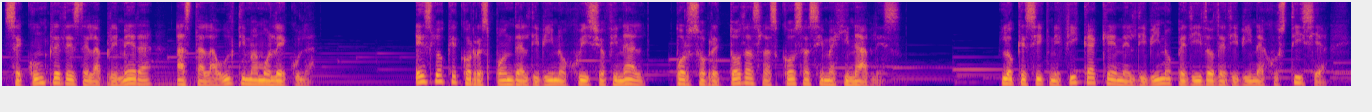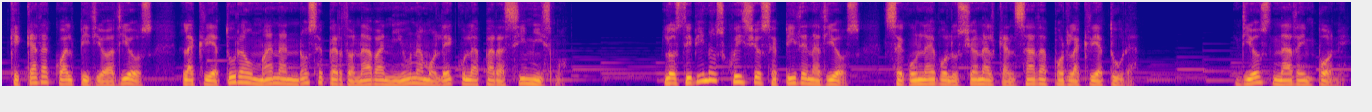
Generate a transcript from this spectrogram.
se cumple desde la primera hasta la última molécula. Es lo que corresponde al divino juicio final, por sobre todas las cosas imaginables. Lo que significa que en el divino pedido de divina justicia, que cada cual pidió a Dios, la criatura humana no se perdonaba ni una molécula para sí mismo. Los divinos juicios se piden a Dios, según la evolución alcanzada por la criatura. Dios nada impone.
